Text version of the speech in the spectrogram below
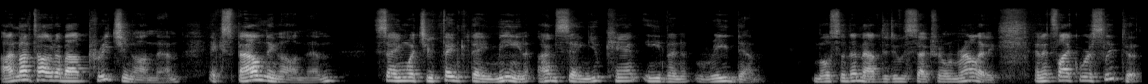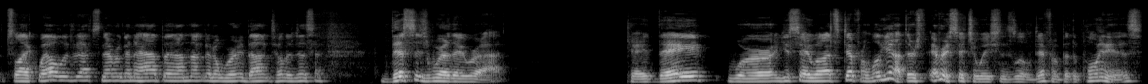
I'm not talking about preaching on them, expounding on them, saying what you think they mean. I'm saying you can't even read them. Most of them have to do with sexual immorality. And it's like we're asleep to it. It's like, well, that's never going to happen. I'm not going to worry about it until it does. This is where they were at. Okay, they were, you say, well, that's different. Well, yeah, there's every situation is a little different, but the point is,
